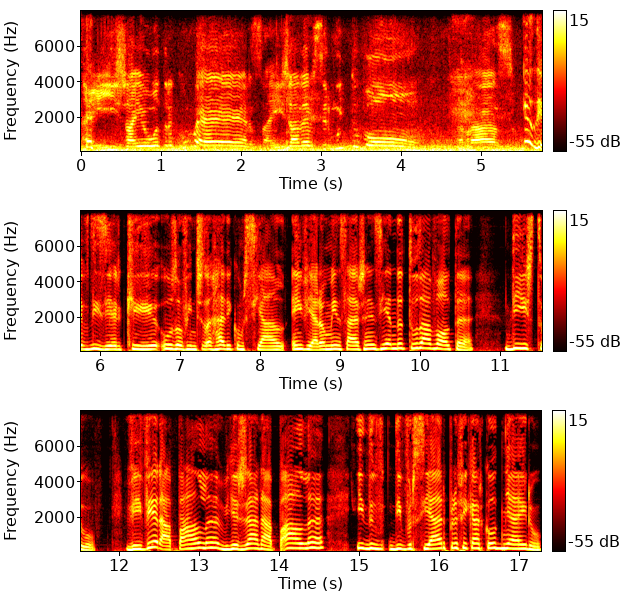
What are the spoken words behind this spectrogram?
aí já é outra conversa. Aí já deve ser muito bom. Abraço. Eu devo dizer que os ouvintes da rádio comercial enviaram mensagens e anda tudo à volta disto. Viver à pala, viajar à pala e di- divorciar para ficar com o dinheiro.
